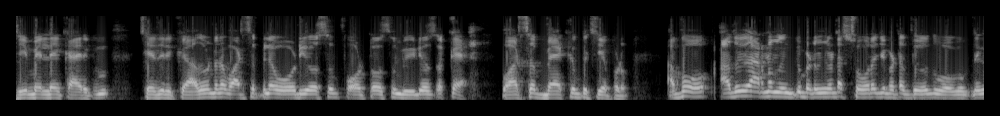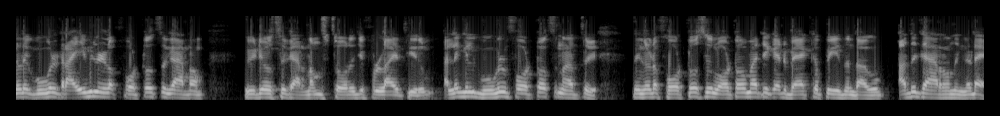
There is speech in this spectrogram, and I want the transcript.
ജിമെയിലിലേക്കായിരിക്കും ചെയ്തിരിക്കുക. അതുകൊണ്ട് തന്നെ വാട്സപ്പിലെ ഓഡിയോസും ഫോട്ടോസും വീഡിയോസും ഒക്കെ വാട്സപ്പ് ബാക്കപ്പ് ചെയ്യപ്പെടും. അപ്പോൾ അത് കാരണം നിങ്ങൾക്ക് നിങ്ങളുടെ സ്റ്റോറേജ് പെട്ടെന്ന് തീർന്നു പോകും. നിങ്ങളുടെ ഗൂഗിൾ ഡ്രൈവിലുള്ള ഫോട്ടോസ് കാരണം വീഡിയോസ് കാരണം സ്റ്റോറേജ് ഫുൾ ആയി തീരും. അല്ലെങ്കിൽ ഗൂഗിൾ ഫോട്ടോസിനകത്ത് നിങ്ങളുടെ ഫോട്ടോസുകൾ ഓട്ടോമാറ്റിക് ആയിട്ട് ബാക്കപ്പ് ചെയ്യുന്നുണ്ടാകും. അത് കാരണം നിങ്ങളുടെ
